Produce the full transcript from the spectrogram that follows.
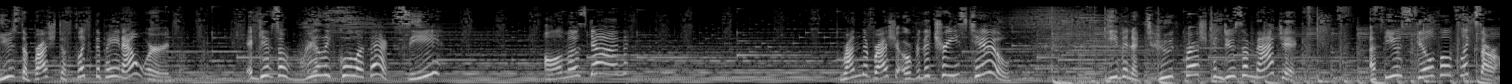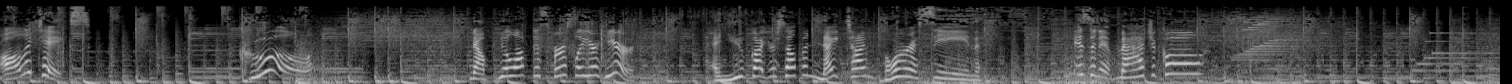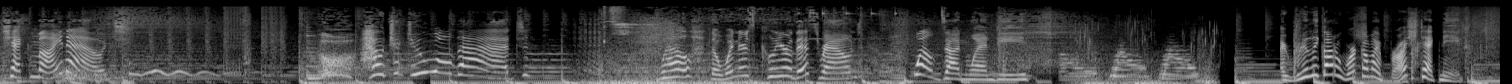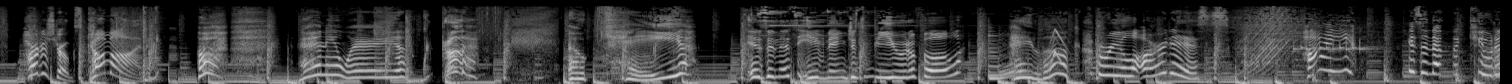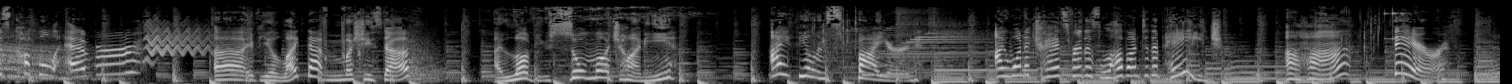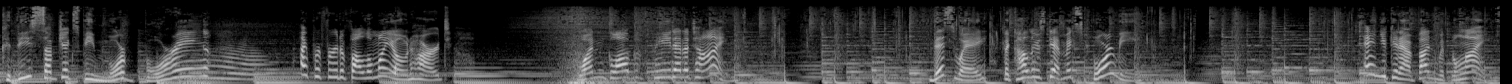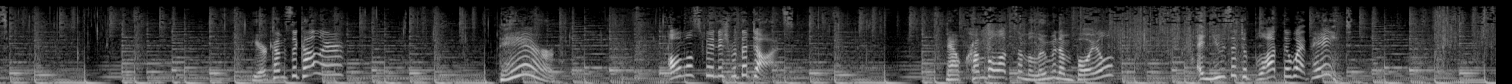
Use the brush to flick the paint outward. It gives a really cool effect, see? Almost done. Run the brush over the trees, too. Even a toothbrush can do some magic. A few skillful flicks are all it takes. Cool! Now peel off this first layer here. And you've got yourself a nighttime forest scene. Isn't it magical? Check mine out. How'd you do all that? Well, the winner's clear this round. Well done, Wendy. I really gotta work on my brush technique. Harder strokes, come on! Ah, anyway. Okay. Isn't this evening just beautiful? Hey look! Real artists! Hi! Isn't that the cutest couple ever? Uh, if you like that mushy stuff. I love you so much, honey. I feel inspired. I want to transfer this love onto the page. Uh-huh. There. Could these subjects be more boring? Prefer to follow my own heart. One glob of paint at a time. This way, the colors get mixed for me. And you can have fun with the lines. Here comes the color. There. Almost finished with the dots. Now crumble up some aluminum foil and use it to blot the wet paint.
